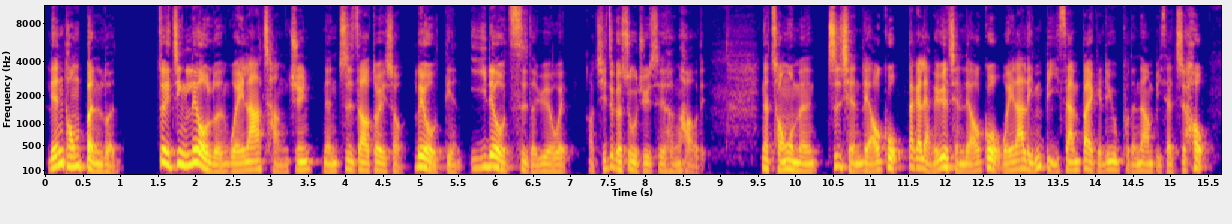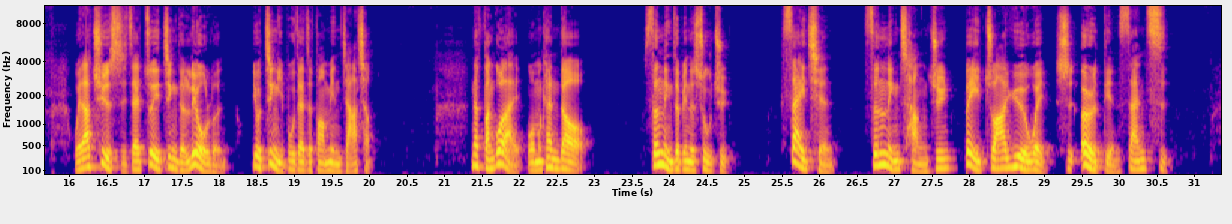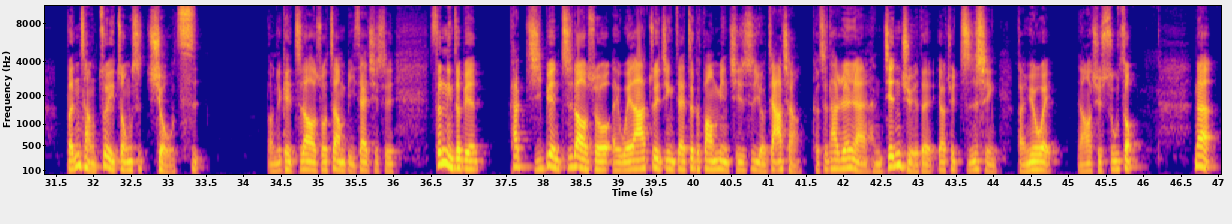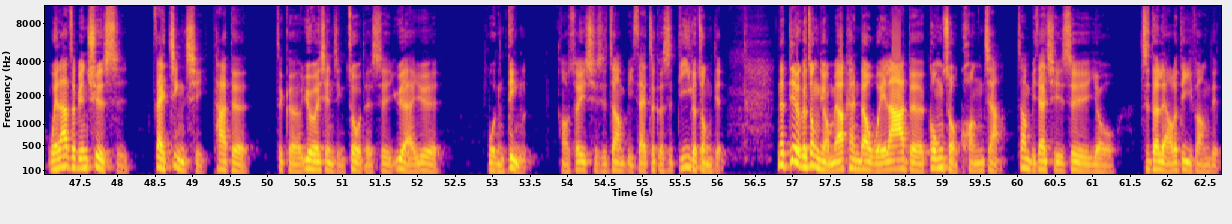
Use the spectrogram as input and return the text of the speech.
连同本轮最近六轮维拉场均能制造对手六点一六次的越位，啊，其实这个数据是很好的。那从我们之前聊过，大概两个月前聊过维拉零比三败给利物浦的那场比赛之后，维拉确实在最近的六轮又进一步在这方面加强。那反过来，我们看到森林这边的数据，赛前。森林场均被抓越位是二点三次，本场最终是九次，哦，你就可以知道说这场比赛其实森林这边他即便知道说，诶维拉最近在这个方面其实是有加强，可是他仍然很坚决的要去执行反越位，然后去输送。那维拉这边确实在近期他的这个越位陷阱做的是越来越稳定了，好，所以其实这场比赛这个是第一个重点。那第二个重点，我们要看到维拉的攻守框架。这场比赛其实是有值得聊的地方的。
